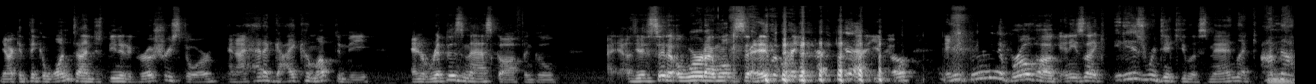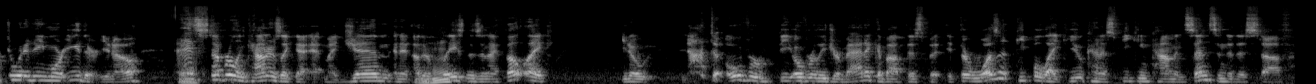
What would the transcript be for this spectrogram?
you know, I can think of one time just being at a grocery store and I had a guy come up to me and rip his mask off and go, I just said a word I won't say, but like, yeah, you know. And he gave me a bro hug, and he's like, "It is ridiculous, man. Like, I'm not doing it anymore either." You know. And I had several encounters like that at my gym and at other mm-hmm. places, and I felt like you know, not to over be overly dramatic about this, but if there wasn't people like you kind of speaking common sense into this stuff,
